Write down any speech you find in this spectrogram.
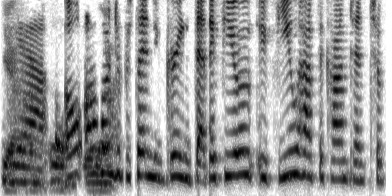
yeah, yeah, oh, hundred percent agree that if you if you have the content to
